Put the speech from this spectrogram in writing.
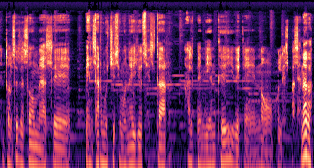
Entonces eso me hace pensar muchísimo en ellos y estar al pendiente y de que no les pase nada.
